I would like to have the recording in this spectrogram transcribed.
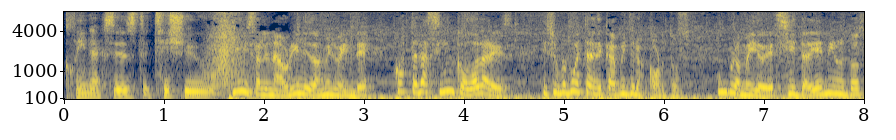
Kleenex is to tissue. Kiwi sale en abril de 2020, costará 5 dólares y su propuesta es de capítulos cortos, un promedio de 7 a 10 minutos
